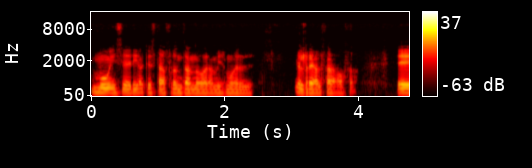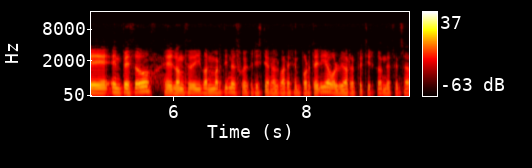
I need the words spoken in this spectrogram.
muy seria que está afrontando ahora mismo el Real Zaragoza. Eh, empezó el 11 de Iván Martínez, fue Cristian Álvarez en portería, volvió a repetir con defensa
